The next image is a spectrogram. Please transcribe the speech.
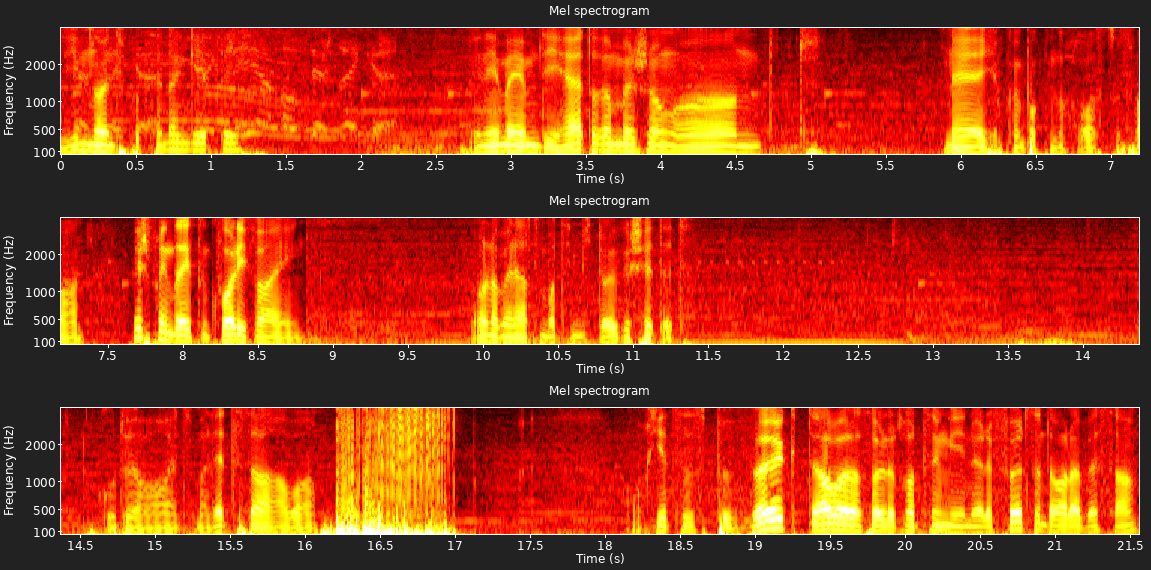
97% angeblich. Wir nehmen eben die härtere Mischung und... Nee, ich habe keinen Bock noch rauszufahren. Wir springen direkt zum Qualifying. Und am Ende hat es mal ziemlich doll geschittet. Gut, wir waren jetzt mal letzter, aber... Auch jetzt ist es bewölkt, aber das sollte trotzdem gehen. Werde 14 oder besser.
